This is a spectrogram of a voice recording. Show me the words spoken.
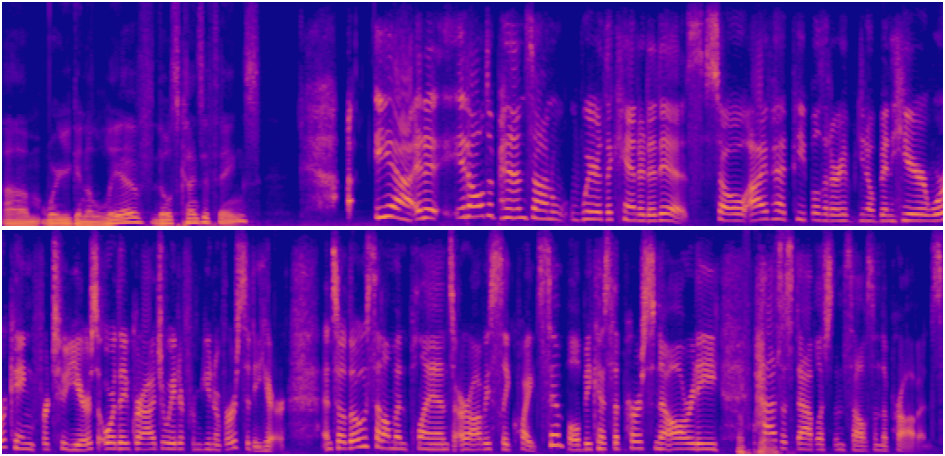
um, where you're going to live, those kinds of things? Yeah, and it, it all depends on where the candidate is. So I've had people that are you know been here working for two years, or they've graduated from university here, and so those settlement plans are obviously quite simple because the person already has established themselves in the province.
